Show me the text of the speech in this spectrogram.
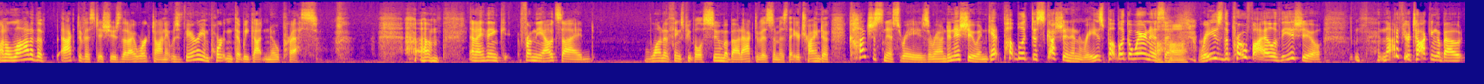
on a lot of the activist issues that I worked on, it was very important that we got no press. Um, and I think from the outside, one of the things people assume about activism is that you're trying to consciousness raise around an issue and get public discussion and raise public awareness and raise the profile of the issue. Not if you're talking about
